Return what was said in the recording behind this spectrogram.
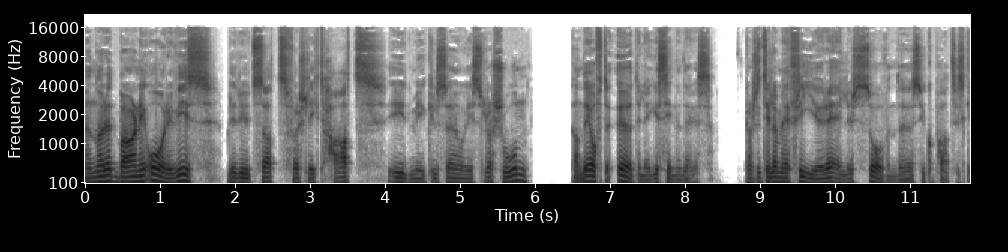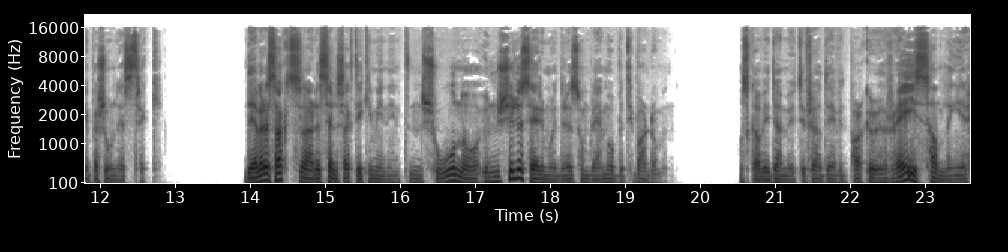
men når et barn i årevis blir utsatt for slikt hat, ydmykelse og isolasjon, kan det ofte ødelegge sinnet deres, kanskje til og med frigjøre ellers sovende psykopatiske personlighetstrekk. Det være sagt, så er det selvsagt ikke min intensjon å unnskylde seriemordere som ble mobbet i barndommen. Og skal vi dømme ut ifra David Parker Rays handlinger,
